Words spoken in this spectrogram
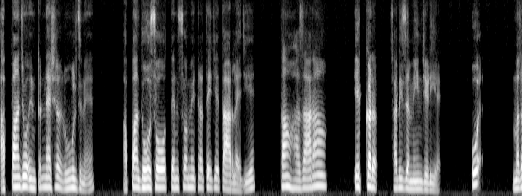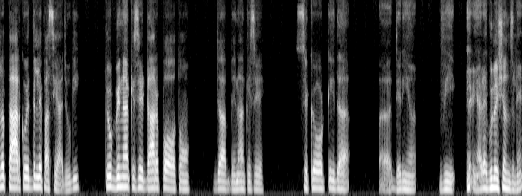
ਆਪਾਂ ਜੋ ਇੰਟਰਨੈਸ਼ਨਲ ਰੂਲਸ ਨੇ, ਆਪਾਂ 200 300 ਮੀਟਰ ਤੇ ਜੇ ਤਾਰ ਲੈ ਜਾਈਏ, ਤਾਂ ਹਜ਼ਾਰਾਂ ਏਕੜ ਸਾਡੀ ਜ਼ਮੀਨ ਜਿਹੜੀ ਹੈ, ਉਹ ਮਤਲਬ ਤਾਰ ਕੋ ਇਧਰਲੇ ਪਾਸੇ ਆ ਜਾਊਗੀ ਤੇ ਉਹ ਬਿਨਾਂ ਕਿਸੇ ਡਰ ਭੌ ਤੋਂ ਜਾਂ ਬਿਨਾਂ ਕਿਸੇ ਸਿਕਿਉਰਿਟੀ ਦਾ ਜਿਹੜੀਆਂ ਵੀ ਰੈਗੂਲੇਸ਼ਨਸ ਨੇ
